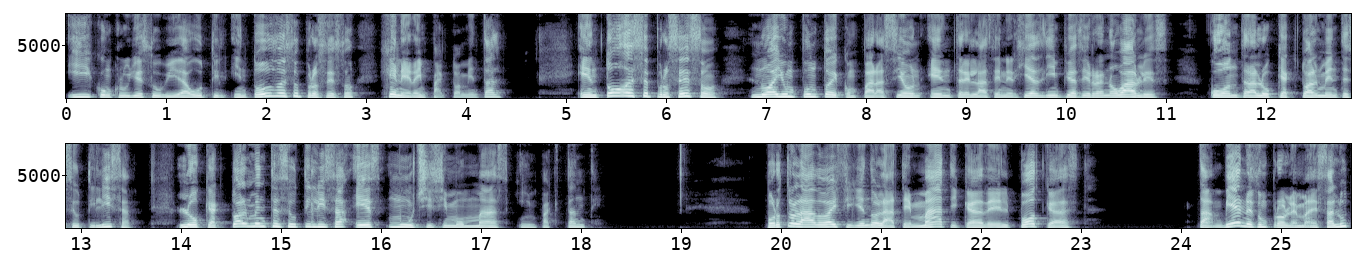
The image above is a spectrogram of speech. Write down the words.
y concluye su vida útil. En todo ese proceso genera impacto ambiental. En todo ese proceso no hay un punto de comparación entre las energías limpias y renovables contra lo que actualmente se utiliza. Lo que actualmente se utiliza es muchísimo más impactante. Por otro lado, y siguiendo la temática del podcast, también es un problema de salud.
